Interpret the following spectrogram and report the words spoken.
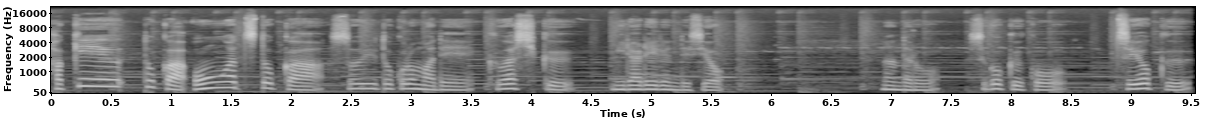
波形とか音圧とかそういうところまで詳しく見られるんですよ。なんだろう。すごくこう強く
